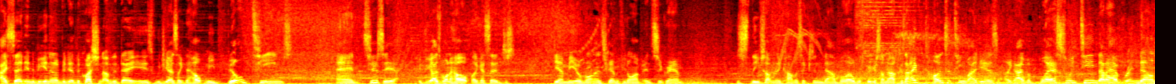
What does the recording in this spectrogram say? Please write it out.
I said in the beginning of the video, the question of the day is, would you guys like to help me build teams? And seriously, if you guys want to help, like I said, just DM me over on Instagram if you don't have Instagram. Just leave something in the comment section down below. We'll figure something out because I have tons of team ideas. Like I have a Blastoise team that I have written down,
